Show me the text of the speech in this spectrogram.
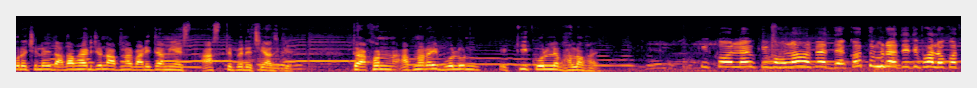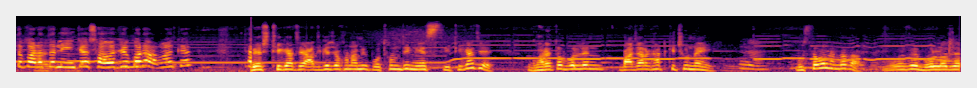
করেছিল এই দাদা ভাইয়ের জন্য আপনার বাড়িতে আমি আসতে পেরেছি আজকে। তো এখন আপনারাই বলুন কি করলে ভালো হয়? কি করলে কি ভালো হবে? দেখো তোমরা যদি ভালো করতে পারো তো নিচে সহজে করো আমাকে। বেশ ঠিক আছে। আজকে যখন আমি প্রথম দিন এসছি ঠিক আছে? ঘরে তো বললেন বাজারঘাট কিছু নেই। বুঝতে পারলেন দাদা? বলল যে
